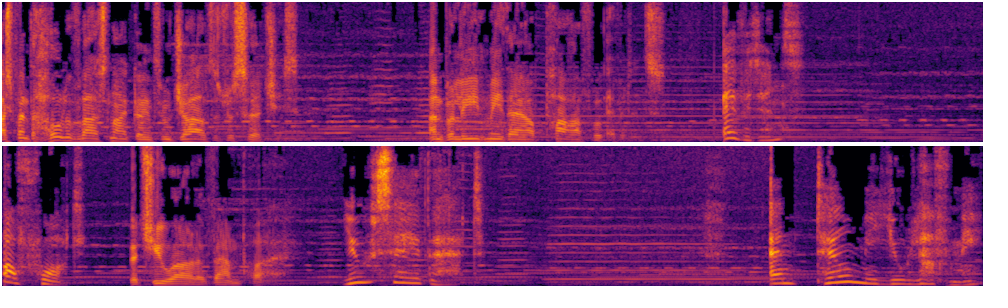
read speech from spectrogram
I spent the whole of last night going through Giles's researches. And believe me, they are powerful evidence Evidence? Of what? that you are a vampire. You say that. And tell me you love me.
